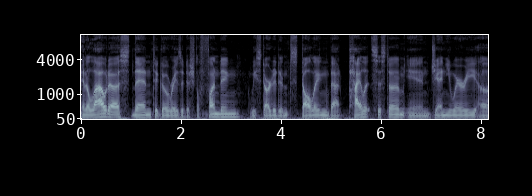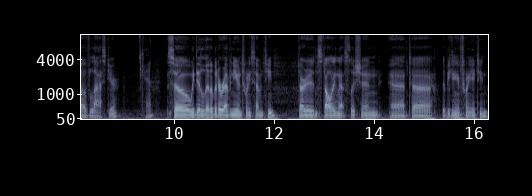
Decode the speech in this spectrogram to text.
It allowed us then to go raise additional funding. We started installing that pilot system in January of last year. Okay. So we did a little bit of revenue in 2017. Started installing that solution at uh, the beginning of 2018.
